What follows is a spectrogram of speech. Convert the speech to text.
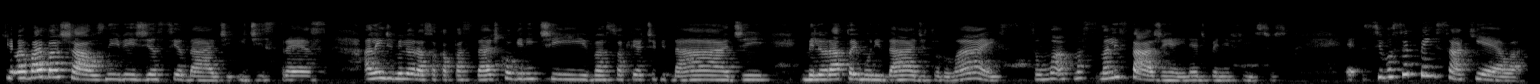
Que ela vai baixar os níveis de ansiedade e de estresse, além de melhorar sua capacidade cognitiva, sua criatividade, melhorar a tua imunidade e tudo mais, são uma, uma, uma listagem aí, né, de benefícios. É, se você pensar que ela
